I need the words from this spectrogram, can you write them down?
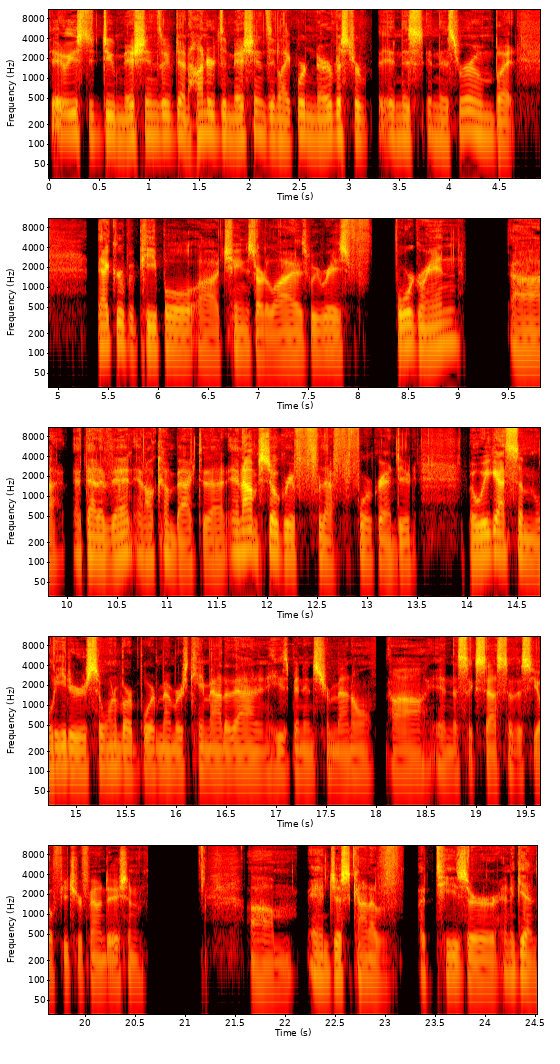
dude, we used to do missions. We've done hundreds of missions, and like we're nervous for, in this in this room. But that group of people uh, changed our lives. We raised four grand uh, at that event, and I'll come back to that. And I'm so grateful for that four grand, dude. But we got some leaders. So one of our board members came out of that, and he's been instrumental uh, in the success of the SEAL Future Foundation. Um, and just kind of a teaser. And again,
